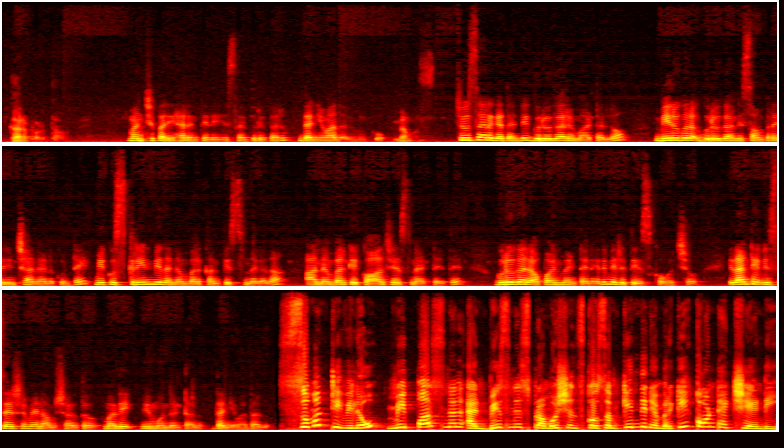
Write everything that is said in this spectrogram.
కనపడతా ఉంది. మంచి పరిహారం తెలియజేశారు గురుగారు. ధన్యవాదాలు మీకు. నమస్తే. చూశారు కదండి గురుగారి మాటల్లో మీరు కూడా గురుగారిని సంప్రదించాలి అనుకుంటే మీకు స్క్రీన్ మీద నెంబర్ కనిపిస్తుంది కదా ఆ నెంబర్కి కాల్ చేసినట్టయితే గురుగారి అపాయింట్మెంట్ అనేది మీరు తీసుకోవచ్చు. ఇలాంటి విశేషమైన అంశాలతో మళ్ళీ మీ ముందుంటాను. ధన్యవాదాలు. సుమన్ టీవీలో మీ పర్సనల్ అండ్ బిజినెస్ ప్రమోషన్స్ కోసం కింది నెంబర్కి కాంటాక్ట్ చేయండి.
